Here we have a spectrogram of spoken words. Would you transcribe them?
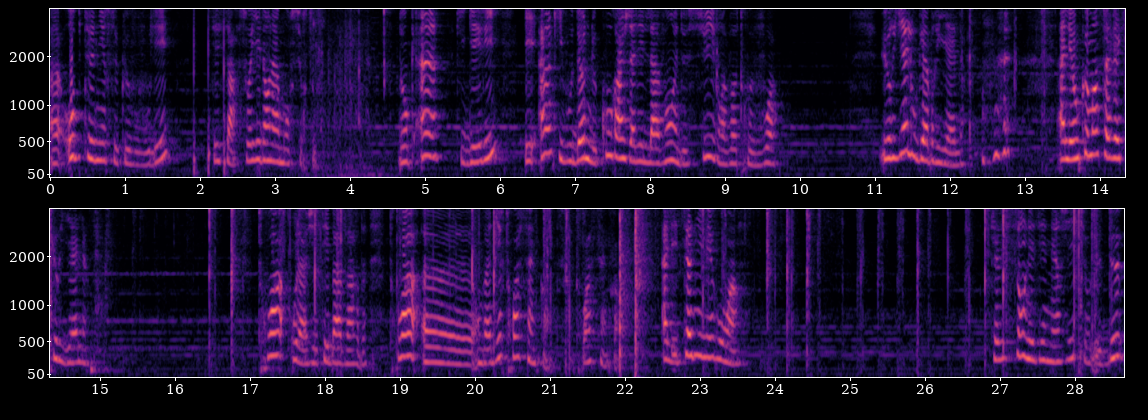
euh, obtenir ce que vous voulez. C'est ça, soyez dans l'amour surtout. Donc un qui guérit et un qui vous donne le courage d'aller de l'avant et de suivre votre voie. Uriel ou Gabriel? Allez, on commence avec Uriel. 3, oula, j'étais bavarde. 3, euh, on va dire 3,50. 3,50. Allez, tas numéro 1. Quelles sont les énergies sur le 2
